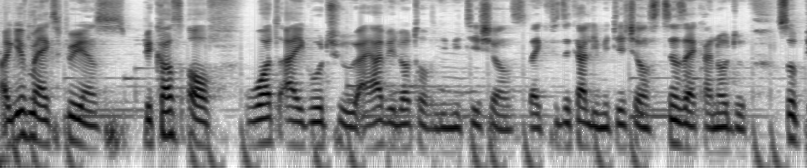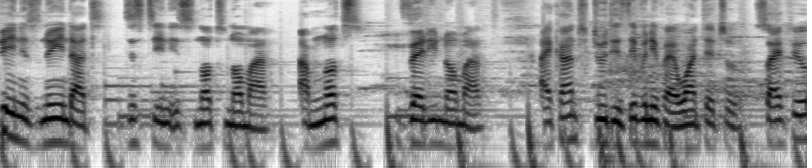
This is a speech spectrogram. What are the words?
I'll give my experience because of what I go through. I have a lot of limitations, like physical limitations, things I cannot do. So pain is knowing that this thing is not normal. I'm not very normal. I can't do this even if I wanted to. So I feel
